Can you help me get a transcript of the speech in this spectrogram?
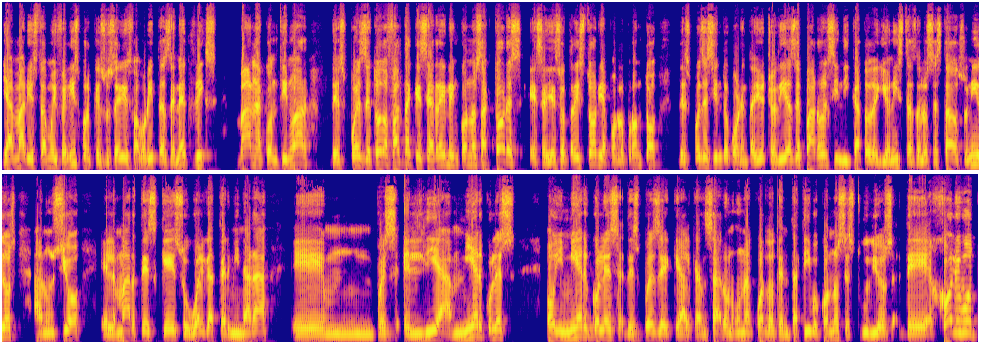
Ya Mario está muy feliz porque sus series favoritas de Netflix van a continuar después de todo. Falta que se arreglen con los actores. Esa ya es otra historia. Por lo pronto, después de 148 días de paro, el Sindicato de Guionistas de los Estados Unidos anunció el martes que su huelga terminará em, pues el día miércoles hoy miércoles, después de que alcanzaron un acuerdo tentativo con los estudios de Hollywood.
